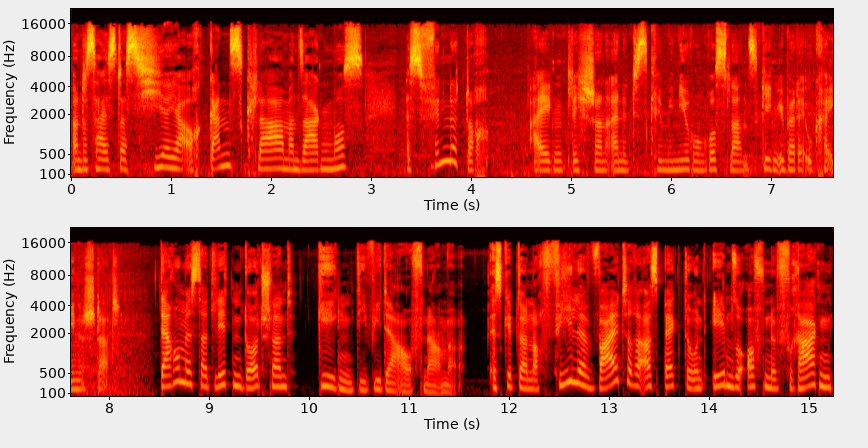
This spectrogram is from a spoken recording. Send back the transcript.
Und das heißt, dass hier ja auch ganz klar man sagen muss, es findet doch eigentlich schon eine Diskriminierung Russlands gegenüber der Ukraine statt. Darum ist Athleten Deutschland gegen die Wiederaufnahme. Es gibt da noch viele weitere Aspekte und ebenso offene Fragen,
